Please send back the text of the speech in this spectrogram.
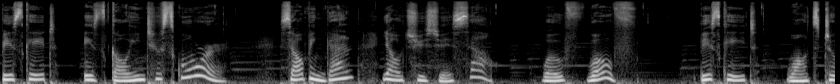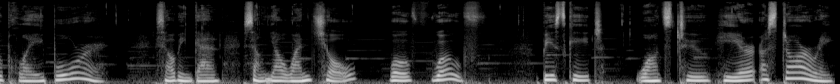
Biscuit is going to school. 小饼干要去学校。Wolf, wolf. Biscuit wants to play ball. 小饼干想要玩球。Wolf, wolf. Biscuit wants to hear a story.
